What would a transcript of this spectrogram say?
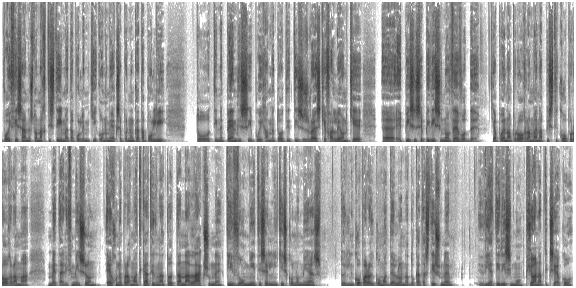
βοηθήσανε στο να χτιστεί η μεταπολεμική οικονομία, ξεπερνούν κατά πολύ το, την επένδυση που είχαμε τότε, τις εισρωές κεφαλαίων και ε, επίσης επειδή συνοδεύονται και από ένα πρόγραμμα, ένα πιστικό πρόγραμμα μεταρρυθμίσεων, έχουν πραγματικά τη δυνατότητα να αλλάξουν τη δομή της ελληνικής οικονομίας, το ελληνικό παραγωγικό μοντέλο, να το καταστήσουν διατηρήσιμο, πιο αναπτυξιακό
